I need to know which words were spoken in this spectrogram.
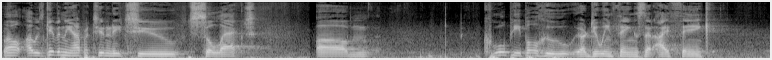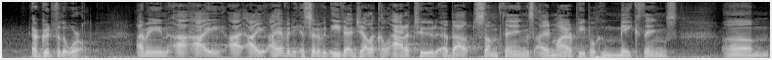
Well, I was given the opportunity to select um, cool people who are doing things that I think are good for the world. I mean, I, I, I have a sort of an evangelical attitude about some things. I admire people who make things. Um,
